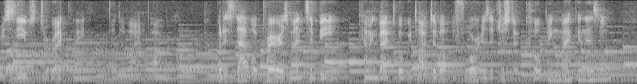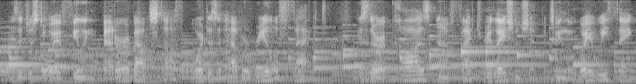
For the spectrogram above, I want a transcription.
receives directly the divine power. But is that what prayer is meant to be? Coming back to what we talked about before, is it just a coping mechanism? Is it just a way of feeling better about stuff? Or does it have a real effect? Is there a cause and effect relationship between the way we think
